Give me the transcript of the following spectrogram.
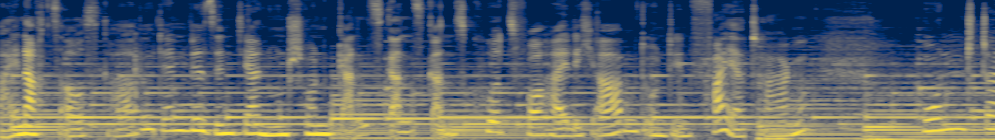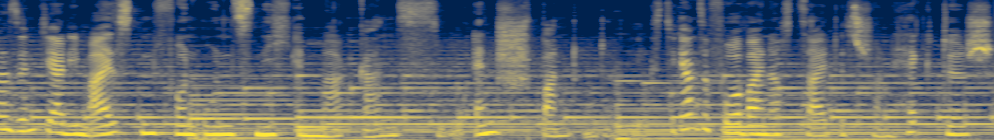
Weihnachtsausgabe, denn wir sind ja nun schon ganz, ganz, ganz kurz vor Heiligabend und den Feiertagen. Und da sind ja die meisten von uns nicht immer ganz so entspannt unterwegs. Die ganze Vorweihnachtszeit ist schon hektisch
